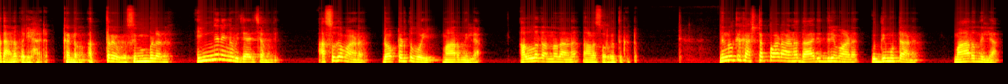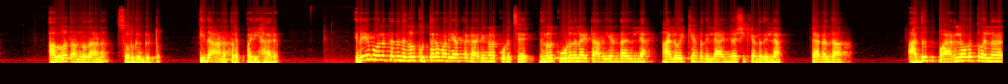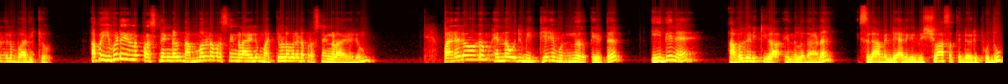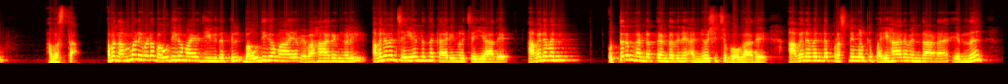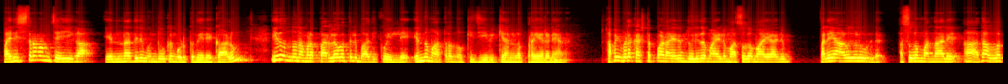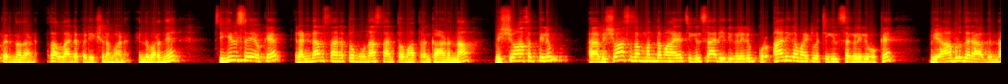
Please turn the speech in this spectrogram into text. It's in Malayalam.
അതാണ് പരിഹാരം. കണ്ടോ? അത്രേ ഉള്ളൂ. സിമ്പിളാണ് ഇങ്ങനെ അങ്ങ് വിചാരിച്ചാൽ മതി. അസുഖമാണ്. ഡോക്ടറെ അടുത്ത് പോയി. മാറുന്നില്ല. അല്ല തന്നതാണ് നാളെ സ്വർഗത്ത് കിട്ടും. നിങ്ങൾക്ക് കഷ്ടപ്പാടാണ് ദാരിദ്ര്യമാണ് ബുദ്ധിമുട്ടാണ്. മാറുന്നില്ല. അല്ല തന്നതാണ് സ്വർഗം കിട്ടും. ഇതാണ് അത്ര പരിഹാരം. ഇതേപോലെ തന്നെ നിങ്ങൾക്ക് ഉത്തരം അറിയാത്ത കാര്യങ്ങളെക്കുറിച്ച് നിങ്ങൾ കൂടുതലായിട്ട് അറിയേണ്ടതില്ല ആലോചിക്കേണ്ടതില്ല അന്വേഷിക്കേണ്ടതില്ല. കാരണം എന്താ? അത് പരലോകത്ത് വല്ല തരത്തിലും ബാധിക്കോ? അപ്പൊ ഇവിടെയുള്ള പ്രശ്നങ്ങൾ നമ്മളുടെ പ്രശ്നങ്ങളായാലും മറ്റുള്ളവരുടെ പ്രശ്നങ്ങളായാലും പരലോകം എന്ന ഒരു മിഥ്യയെ മുൻനിർത്തിയിട്ട് ഇതിനെ അവഗണിക്കുക എന്നുള്ളതാണ് ഇസ്ലാമിന്റെ അല്ലെങ്കിൽ വിശ്വാസത്തിന്റെ ഒരു പൊതു അവസ്ഥ. അപ്പൊ നമ്മൾ ഇവിടെ ഭൗതികമായ ജീവിതത്തിൽ ഭൗതികമായ വ്യവഹാരങ്ങളിൽ അവനവൻ ചെയ്യേണ്ടുന്ന കാര്യങ്ങൾ ചെയ്യാതെ അവനവൻ ഉത്തരം കണ്ടെത്തേണ്ടതിന് അന്വേഷിച്ചു പോകാതെ അവനവന്റെ പ്രശ്നങ്ങൾക്ക് പരിഹാരം എന്താണ് എന്ന് പരിശ്രമം ചെയ്യുക എന്നതിന് മുൻതൂക്കം കൊടുക്കുന്നതിനേക്കാളും ഇതൊന്നും നമ്മളെ പരലോകത്തിൽ ബാധിക്കുകയില്ലേ എന്ന് മാത്രം നോക്കി ജീവിക്കാനുള്ള പ്രേരണയാണ്. അപ്പൊ ഇവിടെ കഷ്ടപ്പാടായാലും ദുരിതമായാലും അസുഖമായാലും പല ആളുകളും ഉണ്ട്. അസുഖം വന്നാൽ ആ അത് അള്ള തരുന്നതാണ്. അത് അള്ളാന്റെ പരീക്ഷണമാണ് എന്ന് പറഞ്ഞ് ചികിത്സയൊക്കെ രണ്ടാം സ്ഥാനത്തോ മൂന്നാം സ്ഥാനത്തോ മാത്രം കാണുന്ന വിശ്വാസത്തിലും വിശ്വാസ സംബന്ധമായ ചികിത്സാ രീതികളിലും ഖുർആാനികമായിട്ടുള്ള ചികിത്സകളിലുമൊക്കെ വ്യാപൃതരാകുന്ന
